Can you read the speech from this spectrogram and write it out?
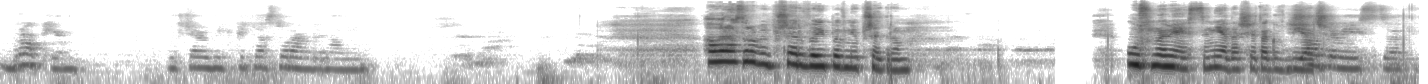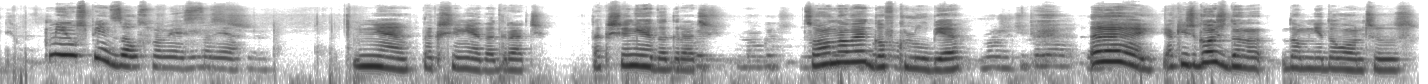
Brokiem. Ja Chciałem być 15 rangę na nim. Dobra, zrobię przerwę i pewnie przegram. Ósme miejsce, nie da się tak wbijać. Dziesiąte miejsce. Minus pięć za ósme miejsce, nie. Trzy. Nie, tak się nie da grać. Tak się nie da grać. Co nowego w klubie? Ej, jakiś gość do, do mnie dołączył z-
